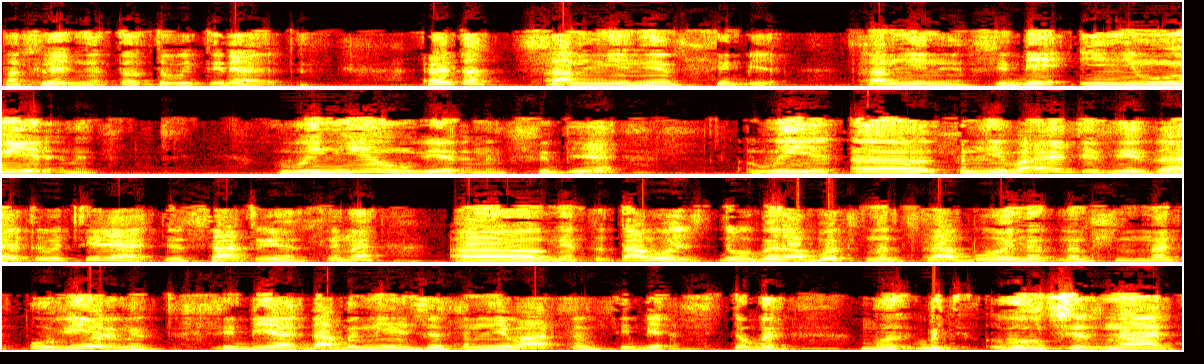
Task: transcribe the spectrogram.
последнее, то, что вы теряете. Это сомнение в себе. Сомнение в себе и неуверенность. Вы не уверены в себе, вы э, сомневаетесь и из-за этого теряете. Соответственно, э, вместо того, чтобы работать над собой, над, над, над уверенностью в себе, дабы меньше сомневаться в себе, чтобы, может быть, лучше знать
